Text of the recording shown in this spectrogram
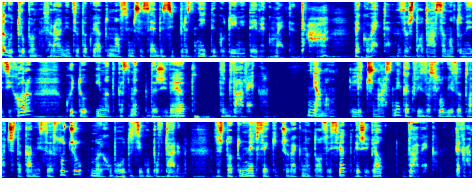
да го трупаме в раницата, която носим със себе си през дните, годините и вековете. Да, вековете, защото аз съм от тези хора, които имат късмет да живеят в два века. Нямам лично аз никакви заслуги за това, че така ми се е случило, но е хубаво да си го повтаряме, защото не всеки човек на този свят е живял два века. Така,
